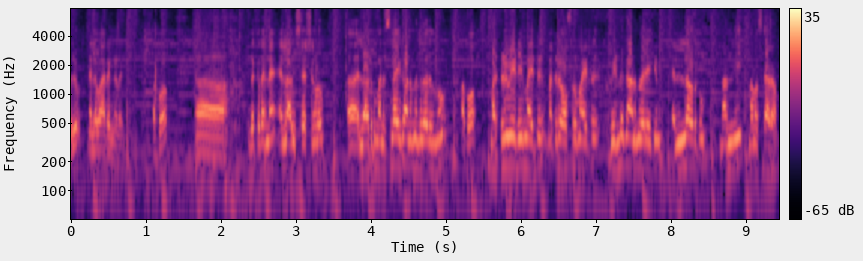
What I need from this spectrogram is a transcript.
ഒരു നിലവാരങ്ങൾ അപ്പോൾ ഇതൊക്കെ തന്നെ എല്ലാ വിശേഷങ്ങളും എല്ലാവർക്കും മനസ്സിലായി കാണുമെന്ന് കരുതുന്നു. അപ്പോൾ മറ്റൊരു വീഡിയോയുമായിട്ട് മറ്റൊരു ഓഫറുമായിട്ട് വീണ്ടും കാണുന്നവരേക്കും എല്ലാവർക്കും നന്ദി നമസ്കാരം.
